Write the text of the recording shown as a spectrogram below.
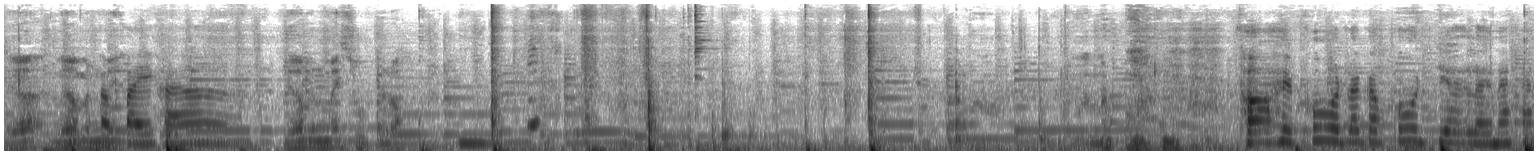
เนื้อเนื้อมันต่อไม่ไปค่ะเนื้อมันไม่สุกเลยเนาะอืมเนื้อมันพอให้พูดแล้วก็พูดเยอะเลยนะคะ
